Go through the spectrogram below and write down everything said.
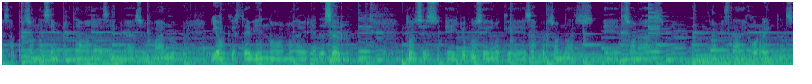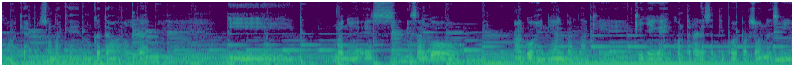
esas personas siempre te van a decir, mira, eso es malo y aunque esté bien no, no deberías de hacerlo. Entonces eh, yo considero que esas personas eh, son las amistades correctas, son aquellas personas que nunca te van a juzgar y bueno, es, es algo, algo genial, ¿verdad? Que, que llegues a encontrar ese tipo de personas y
